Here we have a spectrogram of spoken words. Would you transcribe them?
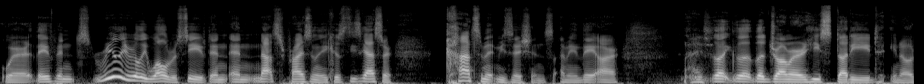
where they've been really really well received, and and not surprisingly because these guys are consummate musicians. I mean they are Nice. Like the the drummer, he studied you know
